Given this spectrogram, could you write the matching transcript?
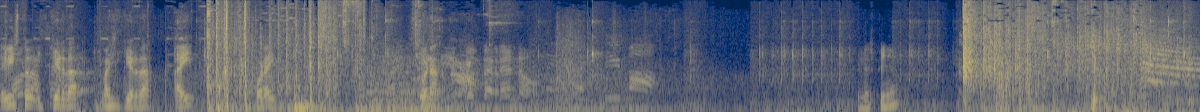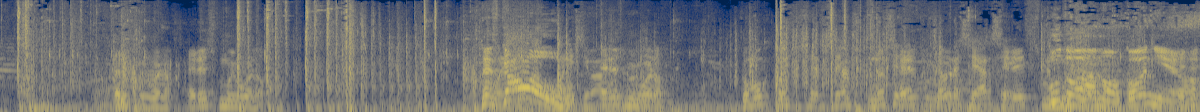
He visto, izquierda, más izquierda. Ahí, por ahí. Buena. ¿Tienes piña? Eres muy bueno, eres muy bueno. ¡Let's go! buenísima. Eres muy bueno. ¿Cómo? No se escuchado researse. ¡Puto amo, coño!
